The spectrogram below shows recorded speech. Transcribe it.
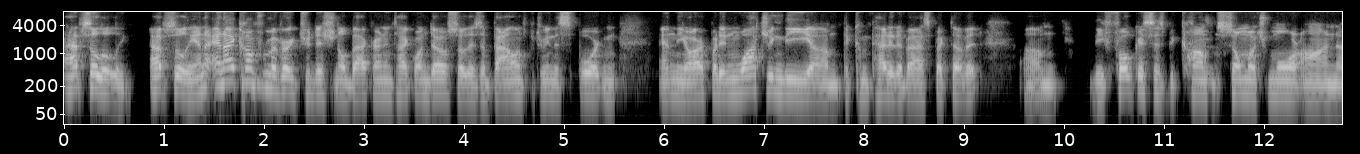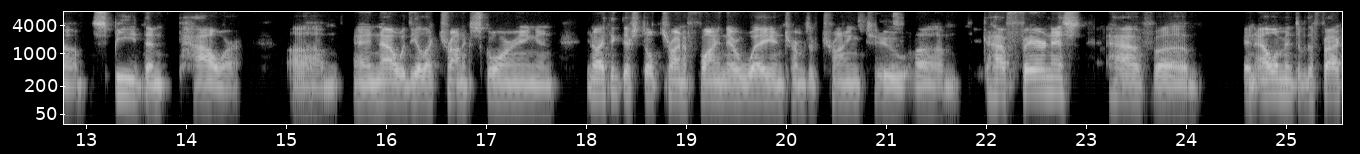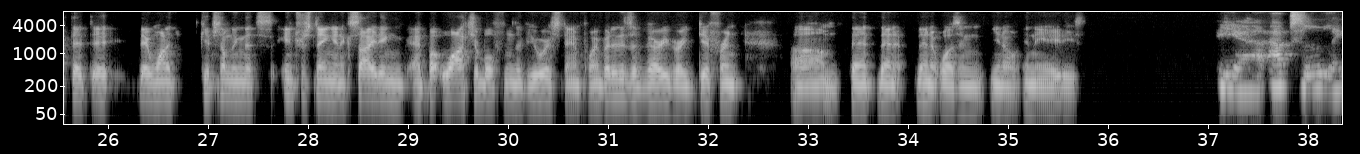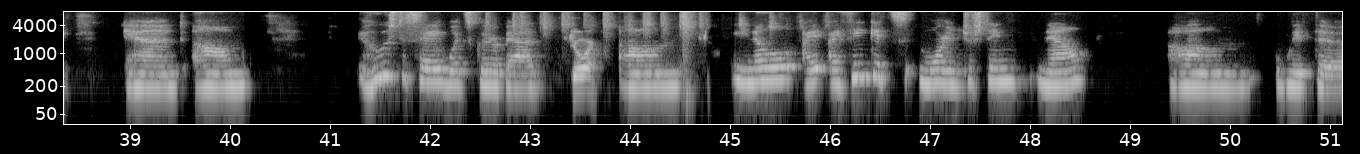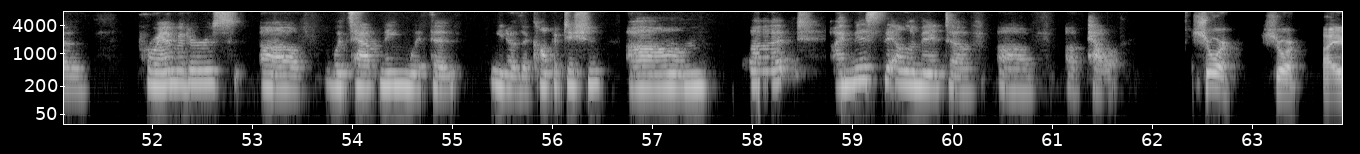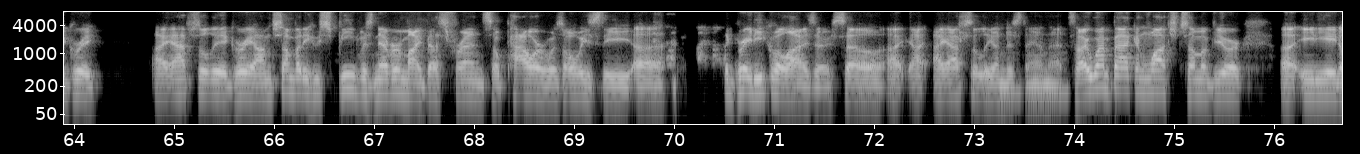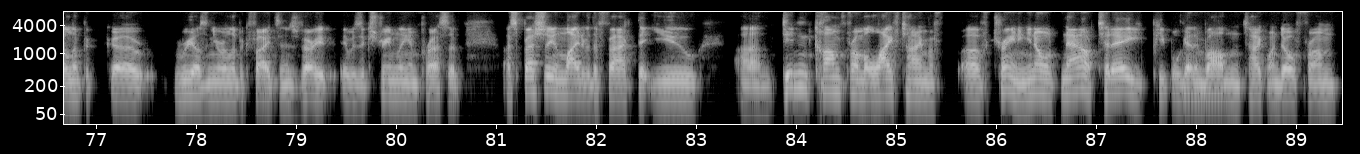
Absolutely, absolutely, and and I come from a very traditional background in Taekwondo, so there's a balance between the sport and and the art. But in watching the um, the competitive aspect of it, um, the focus has become so much more on uh, speed than power. Um, and now with the electronic scoring, and you know, I think they're still trying to find their way in terms of trying to um, have fairness, have uh, an element of the fact that they, they want to give something that's interesting and exciting, and, but watchable from the viewer standpoint. But it is a very, very different um, than than it, than it was in you know in the '80s. Yeah, absolutely. And um, who's to say what's good or bad? Sure. Um, you know, I, I think it's more interesting now um, with the parameters of what's happening with the, you know, the competition. Um, but I miss the element of, of, of power. Sure, sure. I agree. I absolutely agree. I'm somebody whose speed was never my best friend, so power was always the uh, a great equalizer. So I, I, I, absolutely understand that. So I went back and watched some of your uh, 88 Olympic uh, reels and your Olympic fights, and it was very, it was extremely impressive, especially in light of the fact that you um, didn't come from a lifetime of, of training. You know, now today people get involved in Taekwondo from,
